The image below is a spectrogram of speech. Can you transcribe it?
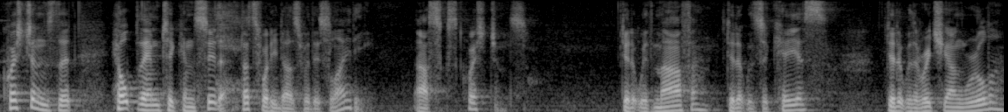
questions that help them to consider. That's what he does with this lady, asks questions. Did it with Martha, did it with Zacchaeus, did it with a rich young ruler.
